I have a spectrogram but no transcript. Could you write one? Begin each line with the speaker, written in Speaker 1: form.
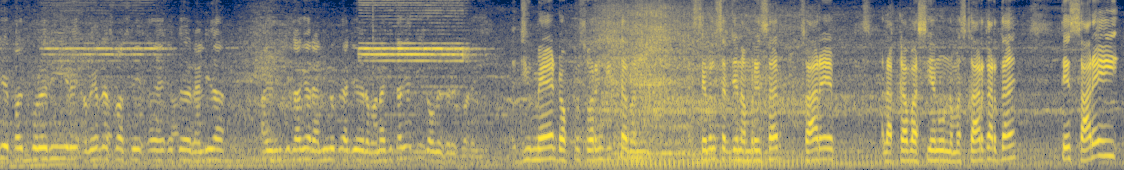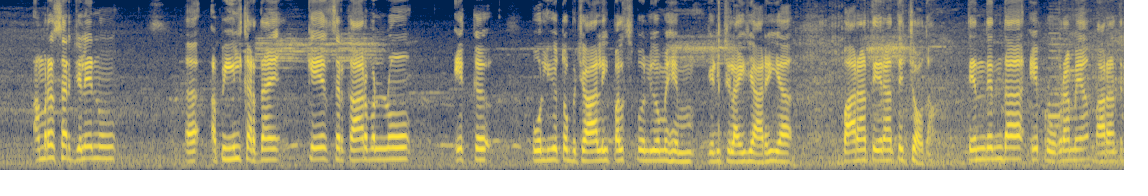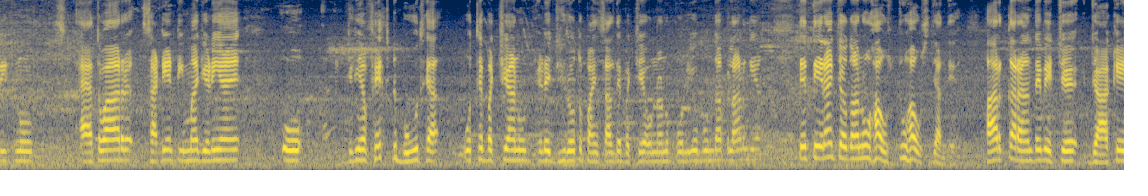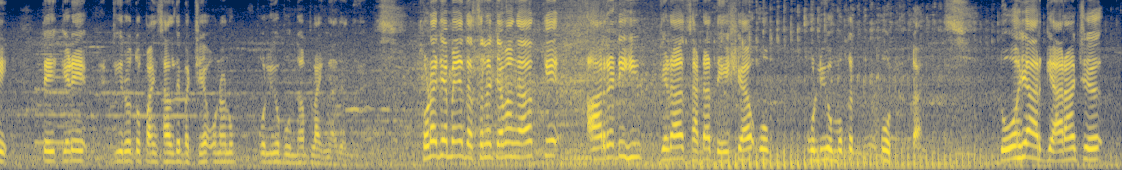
Speaker 1: ਜੇ pulse polio ਦੀ awareness ਵਾਸਤੇ ਇੱਕ ਰੈਲੀ ਦਾ ਆਯੋਜਨ ਕੀਤਾ ਗਿਆ। ਰੈਲੀ ਨੂੰ ਅੱਜ ਰਵਾਨਾ ਕੀਤਾ ਗਿਆ। ਕੀ ਕਹੋਗੇ ਸਰ ਇਸ ਬਾਰੇ? ਜੀ?
Speaker 2: ਮੈਂ doctor Swaranjit Dhawan, civil surgeon Amritsar, ਸਾਰੇ ਇਲਾਕਾ ਵਾਸੀਆਂ ਨੂੰ ਨਮਸਕਾਰ ਕਰਦਾ ਹਾਂ ਤੇ ਸਾਰੇ ਹੀ ਅੰਮ੍ਰਿਤਸਰ ਜ਼ਿਲ੍ਹੇ ਨੂੰ ਅਪੀਲ ਕਰਦਾ ਹਾਂ ਕਿ ਸਰਕਾਰ ਵੱਲੋਂ ਇੱਕ ਪੋਲੀਓ ਤੋਂ ਬਚਾਅ ਲਈ ਪਲਸ ਪੋਲੀਓ ਮੁਹਿੰਮ ਜਿਹੜੀ ਚਲਾਈ ਜਾ ਰਹੀ ਆ 12 13 ਤੇ 14 ਤਿੰਨ ਦਿਨ ਦਾ ਇਹ ਪ੍ਰੋਗਰਾਮ ਆ। 12 ਤਰੀਕ ਨੂੰ ਐਤਵਾਰ ਸਾਡੀਆਂ ਟੀਮਾਂ ਜਿਹੜੀਆਂ ਹੈ ਉਹ ਜਿਹੜੀਆਂ ਫਿਕਸਡ ਬੂਥ ਆ ਉੱਥੇ ਬੱਚਿਆਂ ਨੂੰ ਜਿਹੜੇ 0 ਤੋਂ 5 ਸਾਲ ਦੇ ਬੱਚੇ ਆ, ਉਹਨਾਂ ਨੂੰ ਪੋਲੀਓ ਬੂੰਦਾਂ ਪਿਲਾਉਣਗੀਆਂ ਤੇ 13 14 ਨੂੰ ਹਾਊਸ ਟੂ ਹਾਊਸ ਜਾਂਦੇ ਆ। ਹਰ ਘਰਾਂ ਦੇ ਵਿੱਚ ਜਾ ਕੇ ਤੇ ਜਿਹੜੇ 0 ਤੋਂ 5 ਸਾਲ ਦੇ ਬੱਚੇ ਆ ਉਹਨਾਂ ਨੂੰ ਪੋਲੀਓ ਬੂੰਦਾਂ ਪਿਲਾਈਆਂ ਜਾਂਦੀਆਂ। ਥੋੜਾ ਜਿਹਾ ਮੈਂ ਦੱਸਣਾ ਚਾਹਾਂਗਾ ਕਿ ਆਲਰੇਡੀ ਹੀ ਜਿਹੜਾ ਸਾਡਾ ਦੇਸ਼ ਆ ਉਹ ਪੋਲੀਓ ਮੁਕਤ ਹੋ ਚੁੱਕਾ। 2011 ਚ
